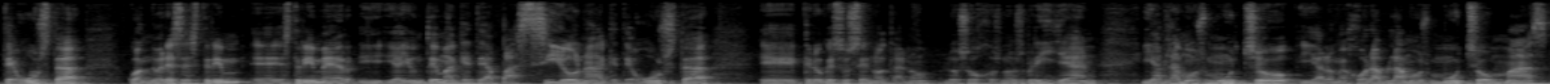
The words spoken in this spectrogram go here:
te gusta, cuando eres stream, eh, streamer y, y hay un tema que te apasiona, que te gusta, eh, creo que eso se nota, ¿no? Los ojos nos brillan y hablamos mucho y a lo mejor hablamos mucho más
